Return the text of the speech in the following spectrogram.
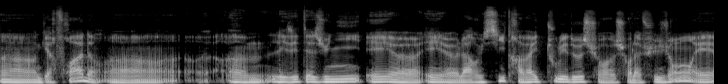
euh, guerre froide, euh, euh, les États-Unis et, euh, et euh, la Russie travaillent tous les deux sur sur la fusion et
